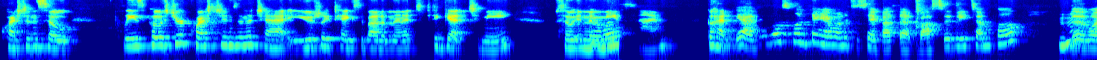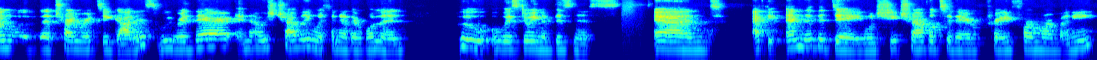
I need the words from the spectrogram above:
questions. So please post your questions in the chat. It usually takes about a minute to get to me. So in the meantime, go ahead. Yeah, there was one thing I wanted to say about that Vasavi temple, mm-hmm. the one with the Trimurti goddess. We were there and I was traveling with another woman who was doing a business and at the end of the day, when she traveled to there and prayed for more money,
